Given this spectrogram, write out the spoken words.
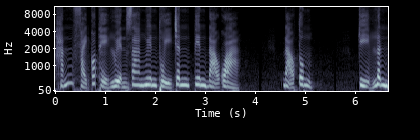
Hắn phải có thể luyện ra nguyên thủy chân tiên đạo quả. Đạo Tông. Kỳ Lân.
